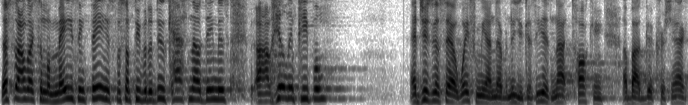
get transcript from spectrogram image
That sounds like some amazing things for some people to do, casting out demons, uh, healing people. And Jesus is going to say, Away from me, I never knew you, because he is not talking about good Christian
